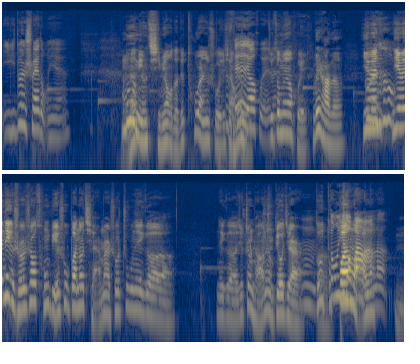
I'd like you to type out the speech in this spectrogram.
一顿摔东西，莫名其妙的就突然就说就想非得要回来，就这么要回，为啥呢？因为因为那个时候是要从别墅搬到前面，说住那个。那个就正常那种标间儿，都都搬完了，嗯，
